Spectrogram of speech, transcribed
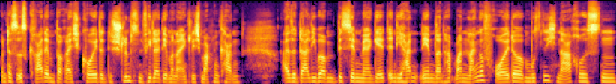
Und das ist gerade im Bereich Koi der schlimmste Fehler, den man eigentlich machen kann. Also da lieber ein bisschen mehr Geld in die Hand nehmen, dann hat man lange Freude, muss nicht nachrüsten.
